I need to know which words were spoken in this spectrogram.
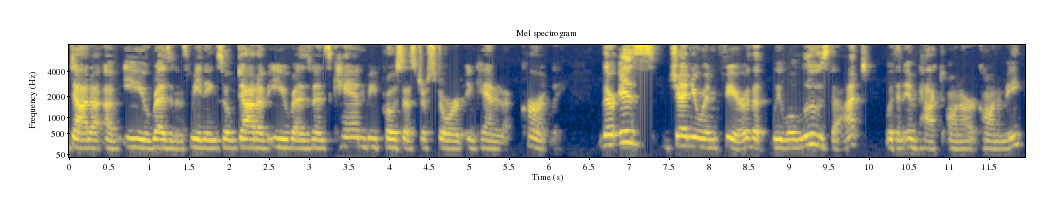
data of EU residents, meaning so data of EU residents can be processed or stored in Canada currently. There is genuine fear that we will lose that with an impact on our economy.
